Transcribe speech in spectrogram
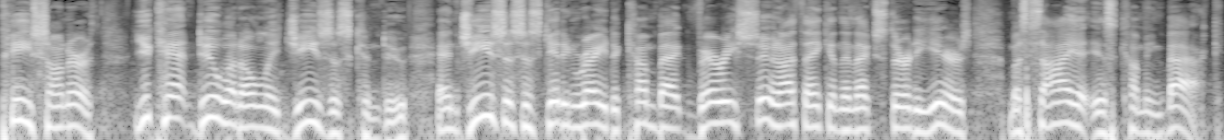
peace on earth. You can't do what only Jesus can do. And Jesus is getting ready to come back very soon. I think in the next 30 years, Messiah is coming back.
